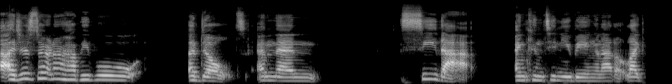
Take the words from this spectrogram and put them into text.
I just don't know how people adult and then see that and continue being an adult. Like,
